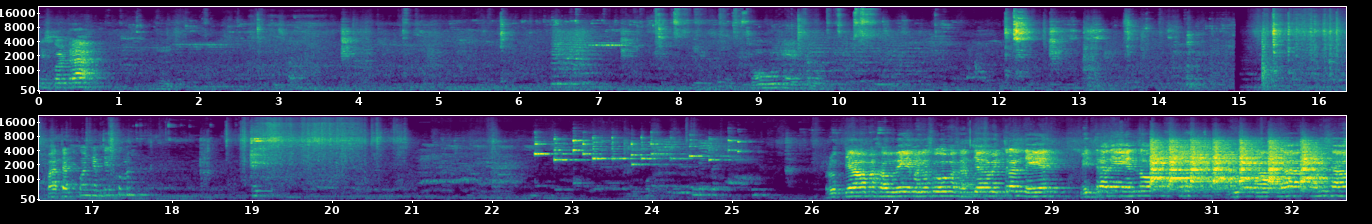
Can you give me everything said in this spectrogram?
తీసుకుంటారా. తక్కువ కొంచెం రుద్యామ హవ్వే మనసోమ సద్యా మిత్రం దేయన్ మిత్రదేయన్నో అంగరాధా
